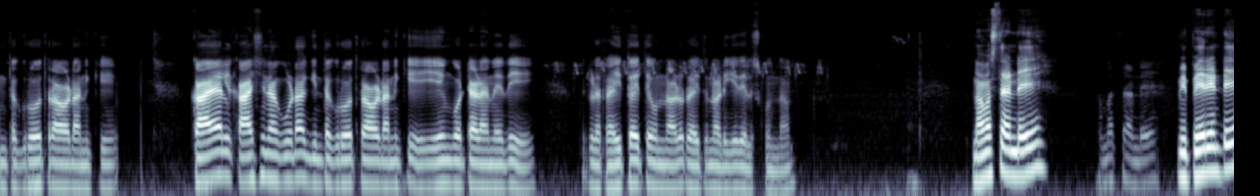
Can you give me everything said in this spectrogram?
ఇంత గ్రోత్ రావడానికి? కాయలు కాసినా కూడా ఇంత గ్రోత్ రావడానికి ఏం కొట్టాడు అనేది ఇక్కడ రైతు అయితే ఉన్నాడు రైతుని అడిగి తెలుసుకుందాం. నమస్తే అండి. నమస్తే అండి. మీ పేరేంటి?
